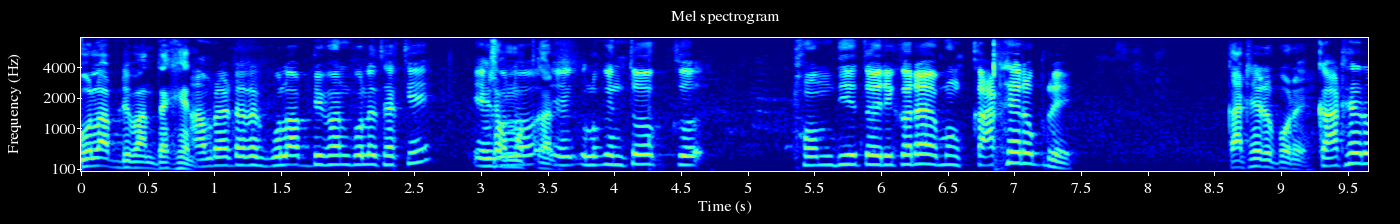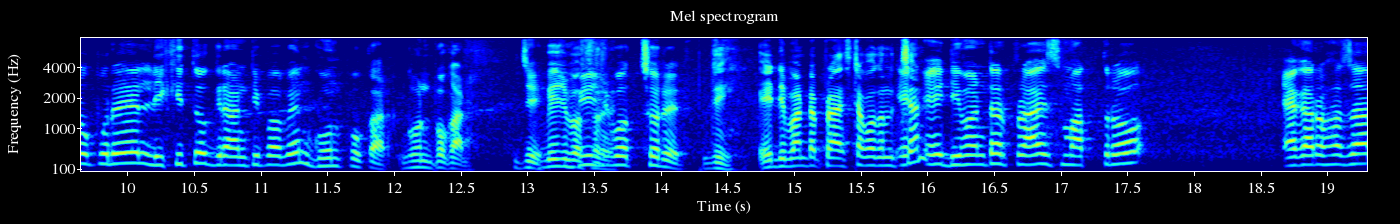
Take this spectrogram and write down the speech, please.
গোলাপ ডিভান দেখেন। আমরা এটার গোলাপ ডিভান বলে থাকি। এগুলো এগুলো কিন্তু ফোম দিয়ে তৈরি করা এবং কাঠের উপরে কাঠের উপরে। কাঠের উপরে লিখিত গ্যারান্টি পাবেন গুণ পোকার ঘুন পোকার জি। 20 বছরের। বিশ বছরের। জি এই ডিভানটার প্রাইসটা কত নিচ্ছেন? এই ডিমান্ডটার প্রাইস মাত্র এগারো হাজার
